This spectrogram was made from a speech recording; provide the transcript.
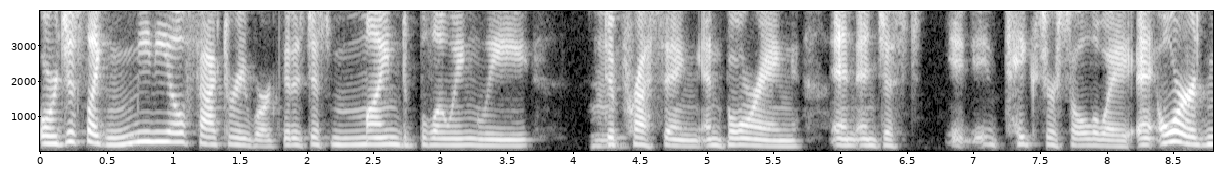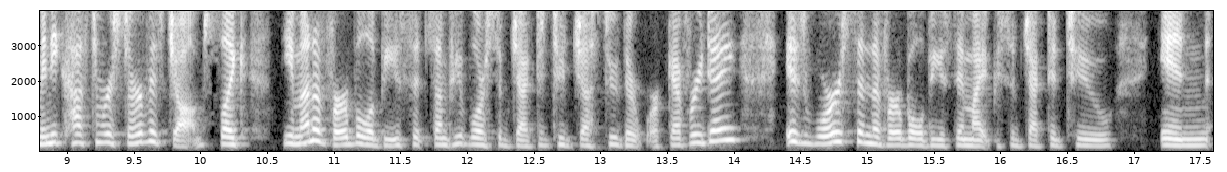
or just like menial factory work that is just mind-blowingly Mhm. depressing and boring and and just it, it takes your soul away and, or many customer service jobs like the amount of verbal abuse that some people are subjected to just through their work every day is worse than the verbal abuse they might be subjected to in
